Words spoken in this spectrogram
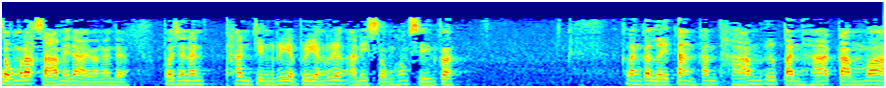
สงส์รักษาไม่ได้ว่างั้นเถอะเพราะฉะนั้นท่านจึงเรียบเรียงเรื่องอนิสงส์ของศีลก่อนกลังก็เลยตั้งคำถามหรือปัญหากรรมว่า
